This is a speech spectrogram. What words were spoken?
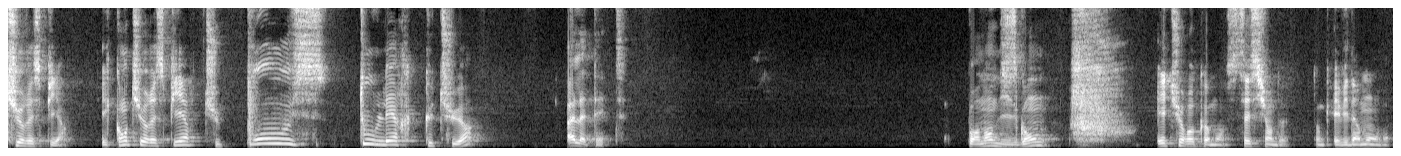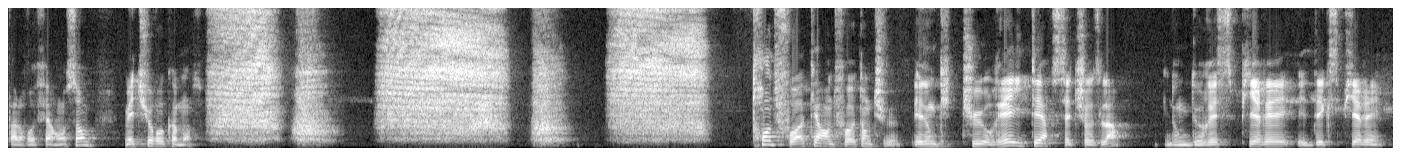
tu respires. Et quand tu respires, tu pousses tout l'air que tu as à la tête. Pendant 10 secondes, et tu recommences. Session 2. Donc évidemment, on va pas le refaire ensemble, mais tu recommences. 30 fois, 40 fois, autant que tu veux. Et donc tu réitères cette chose-là, donc de respirer et d'expirer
